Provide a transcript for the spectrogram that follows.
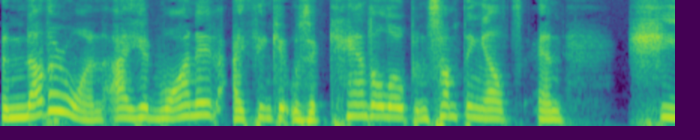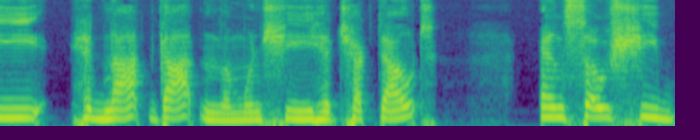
Another one I had wanted, I think it was a cantaloupe and something else, and she had not gotten them when she had checked out. And so she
